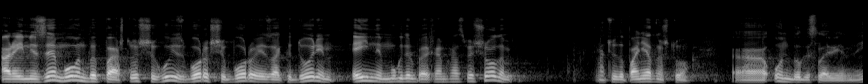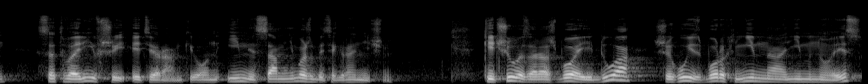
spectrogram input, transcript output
А ремизе мован бы что шигу из сборах шибора из агдорим эйны мугдер бахам хасвешолом. Отсюда понятно, что а, он благословенный, сотворивший эти рамки, он ими сам не может быть ограничен. Кичува за рожбоа и дуа, шигу и сборах нимна нимноис,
